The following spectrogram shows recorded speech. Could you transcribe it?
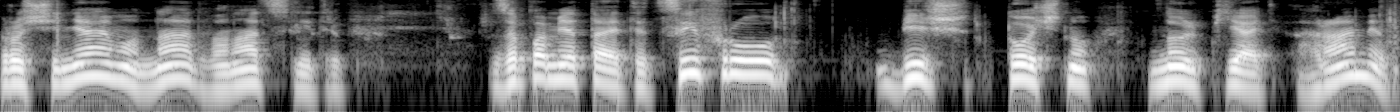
розчиняємо на 12 літрів. Запам'ятайте цифру більш точно 0,5 грамів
